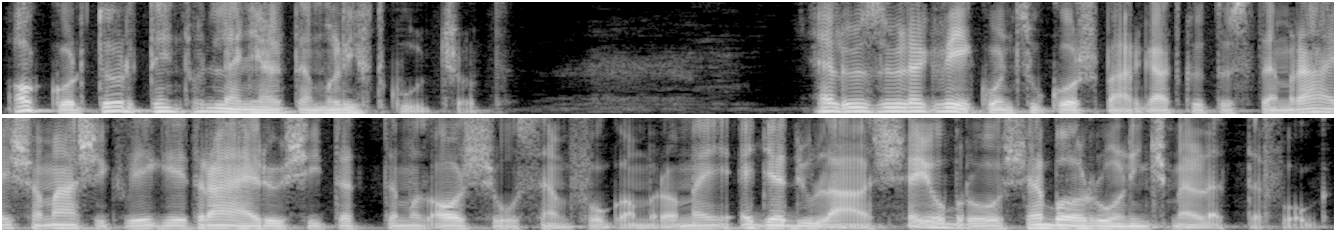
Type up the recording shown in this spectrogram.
Akkor történt, hogy lenyeltem a lift kulcsot. Előzőleg vékony cukorspárgát kötöztem rá, és a másik végét ráerősítettem az alsó szemfogamra, mely egyedül áll, se jobbról, se balról nincs mellette fog.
